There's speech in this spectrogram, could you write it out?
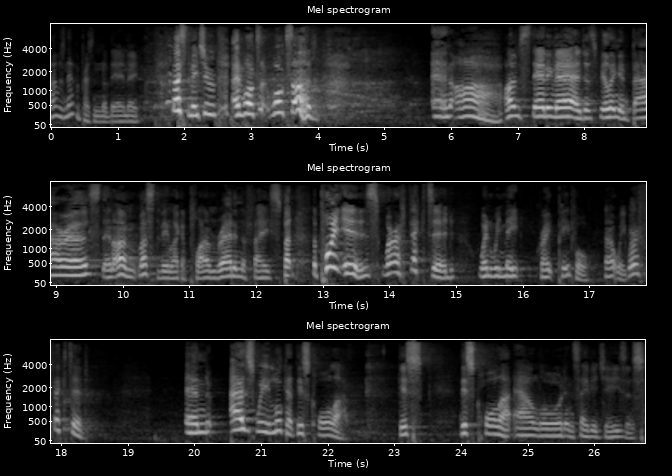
I was never president of the AMA. nice to meet you, and walks, walks on. And ah, oh, I'm standing there and just feeling embarrassed, and I must have been like a plum red in the face. But the point is, we're affected when we meet great people, aren't we? We're affected. And as we look at this caller, this, this caller, our Lord and Savior Jesus,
